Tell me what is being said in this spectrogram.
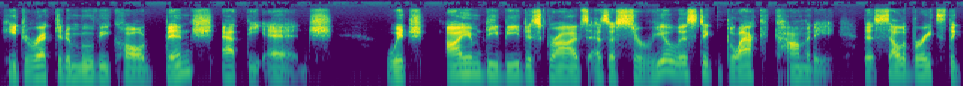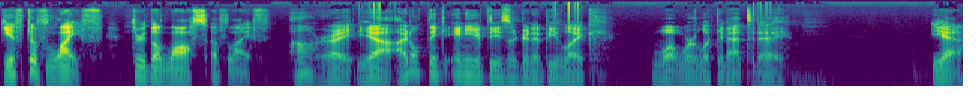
he directed a movie called Bench at the Edge, which IMDb describes as a surrealistic black comedy that celebrates the gift of life through the loss of life. All right. Yeah, I don't think any of these are going to be like what we're looking at today. Yeah.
